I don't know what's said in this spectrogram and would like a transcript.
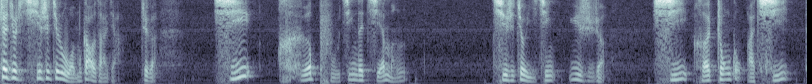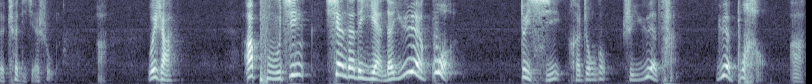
这就是其实就是我们告诉大家，这个习和普京的结盟，其实就已经预示着。习和中共啊，习的彻底结束了，啊，为啥？而普京现在的演的越过，对习和中共是越惨，越不好啊。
